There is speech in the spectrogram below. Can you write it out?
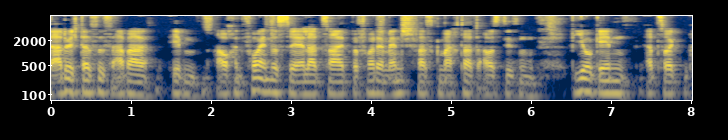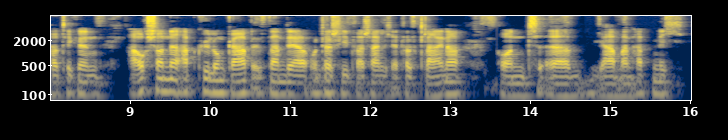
Dadurch, dass es aber eben auch in vorindustrieller Zeit, bevor der Mensch was gemacht hat, aus diesen biogen erzeugten Partikeln auch schon eine Abkühlung gab, ist dann der Unterschied wahrscheinlich etwas kleiner. Und ähm, ja, man hat nicht,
